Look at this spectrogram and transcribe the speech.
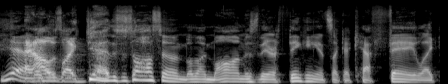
yeah. And I was like, yeah, this is awesome. But my mom is there thinking it's like a cafe, like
